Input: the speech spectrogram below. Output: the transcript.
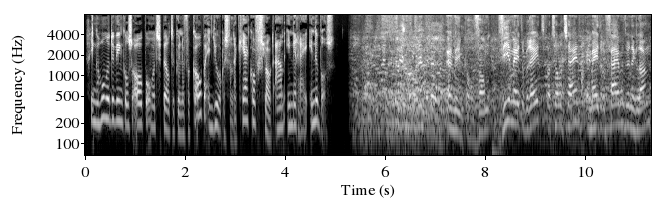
gingen honderden winkels open om het spel te kunnen verkopen... en Joris van der Kerkhof sloot aan in de rij in de bos. Een winkel van 4 meter breed, wat zal het zijn? Een meter of 25 lang.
